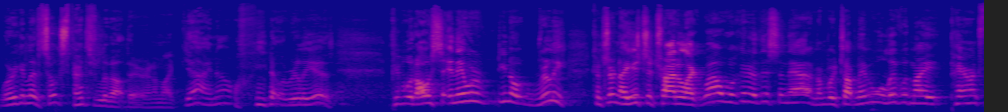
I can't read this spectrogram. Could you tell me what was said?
Where are you going to live? It's so expensive to live out there. And I'm like, yeah, I know. you know, it really is. People would always say, and they were, you know, really concerned. I used to try to like, well, we're going to this and that. I remember we talked, maybe we'll live with my parents,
